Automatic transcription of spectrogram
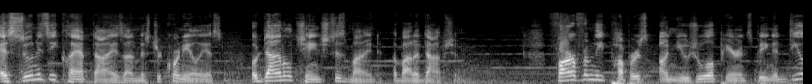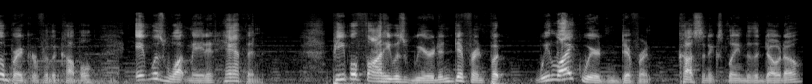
As soon as he clapped eyes on Mr. Cornelius, O'Donnell changed his mind about adoption. Far from the pupper's unusual appearance being a deal-breaker for the couple, it was what made it happen. People thought he was weird and different, but we like weird and different, Cusson explained to the Dodo.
